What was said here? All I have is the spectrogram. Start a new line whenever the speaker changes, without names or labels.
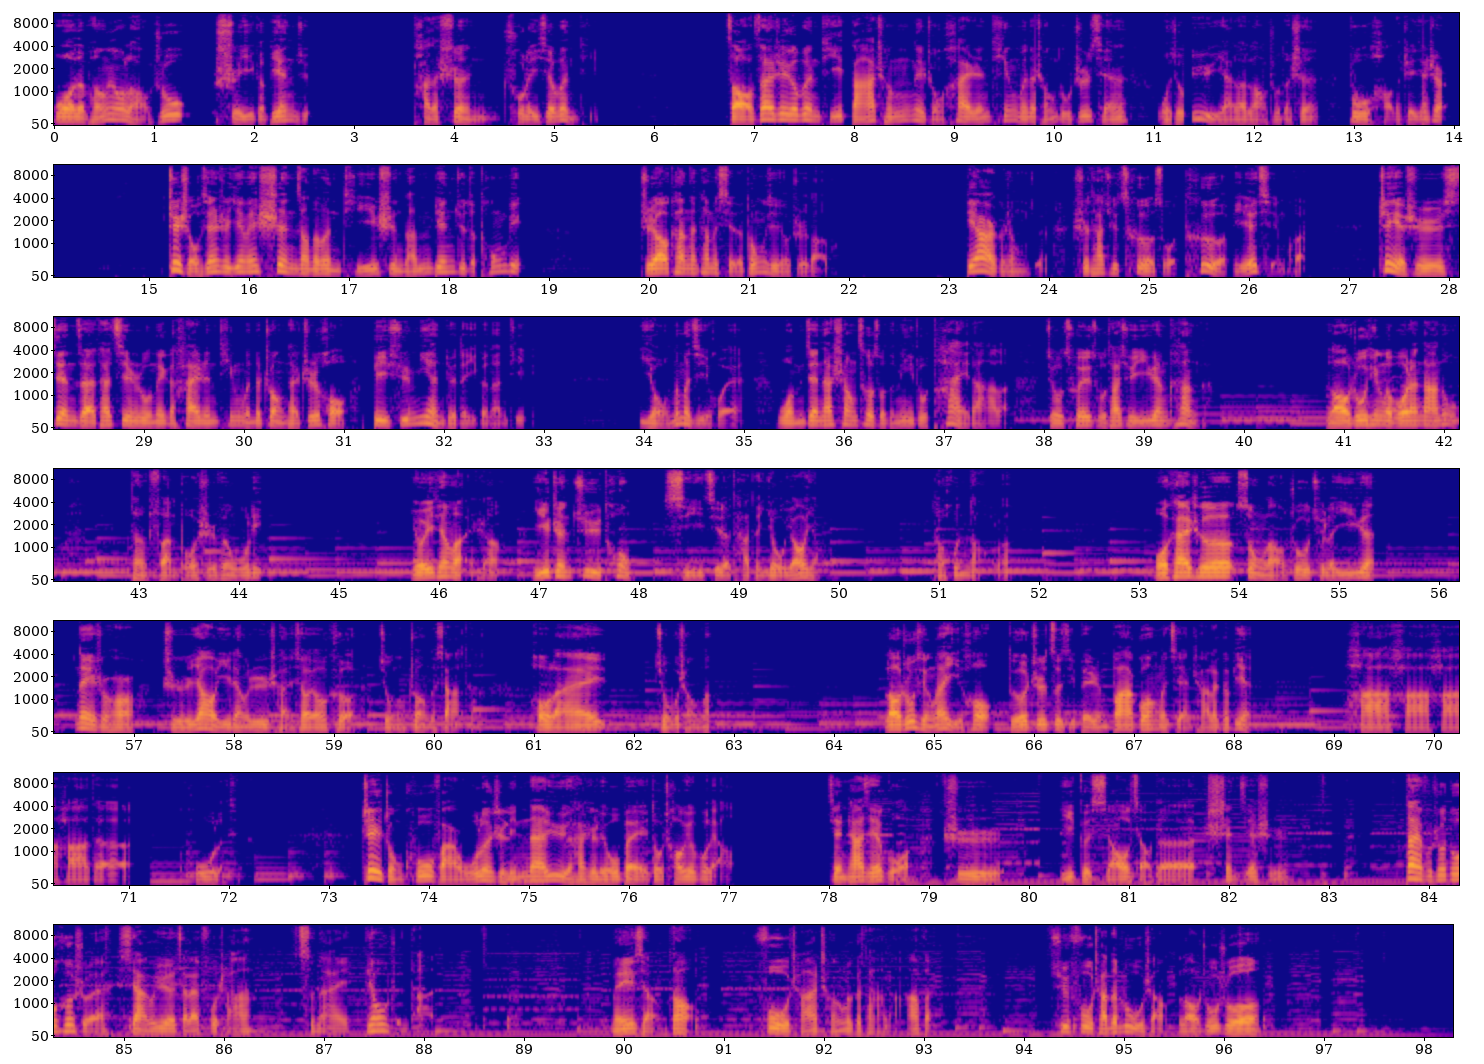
我的朋友老朱是一个编剧，他的肾出了一些问题。早在这个问题达成那种骇人听闻的程度之前，我就预言了老朱的肾不好的这件事儿。这首先是因为肾脏的问题是男编剧的通病，只要看看他们写的东西就知道了。第二个证据是他去厕所特别勤快，这也是现在他进入那个骇人听闻的状态之后必须面对的一个难题。有那么几回。我们见他上厕所的密度太大了，就催促他去医院看看。老朱听了勃然大怒，但反驳十分无力。有一天晚上，一阵剧痛袭击了他的右腰眼，他昏倒了。我开车送老朱去了医院。那时候只要一辆日产逍遥客就能装得下他，后来就不成了。老朱醒来以后，得知自己被人扒光了，检查了个遍，哈哈哈哈的哭了起来。这种哭法，无论是林黛玉还是刘备都超越不了。检查结果是一个小小的肾结石，大夫说多喝水，下个月再来复查，此乃标准答案。没想到，复查成了个大麻烦。去复查的路上，老朱说：“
